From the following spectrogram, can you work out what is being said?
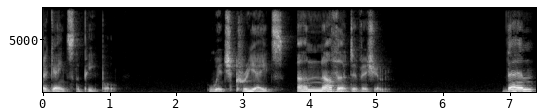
against the people, which creates another division. Then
